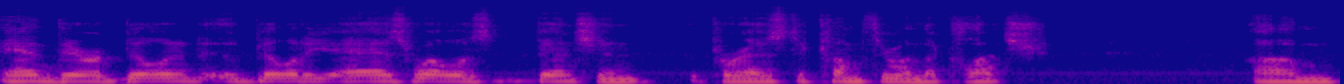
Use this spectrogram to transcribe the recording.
and their ability ability as well as Bench and Perez to come through in the clutch. Um,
